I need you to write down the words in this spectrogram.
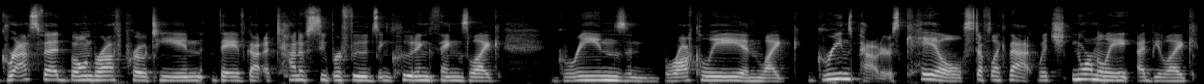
grass fed bone broth protein. They've got a ton of superfoods, including things like greens and broccoli and like greens powders, kale, stuff like that, which normally I'd be like,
